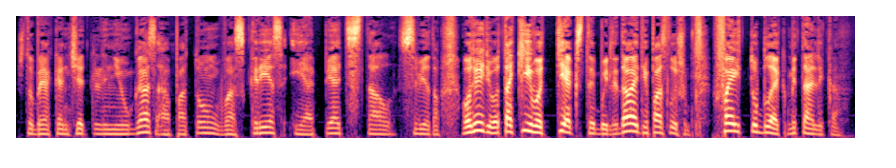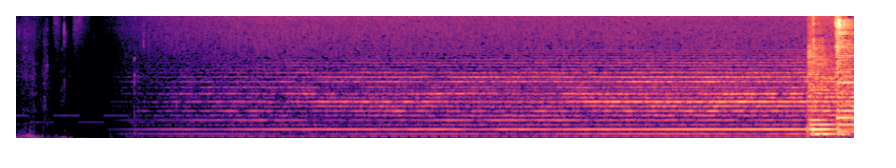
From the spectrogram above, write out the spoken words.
чтобы я окончательно не угас, а потом воскрес и опять стал светом. Вот видите, вот такие вот тексты были, давайте послушаем. Fade to Black, Металлика. Mm-hmm.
